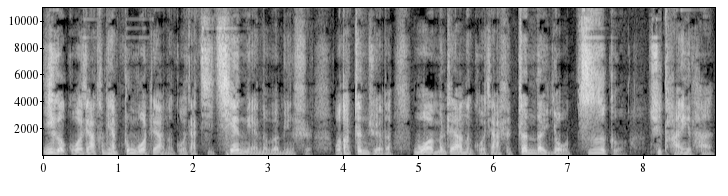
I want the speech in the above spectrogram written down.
一个国家，特别像中国这样的国家，几千年的文明史，我倒真觉得我们这样的国家是真的有资格去谈一谈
